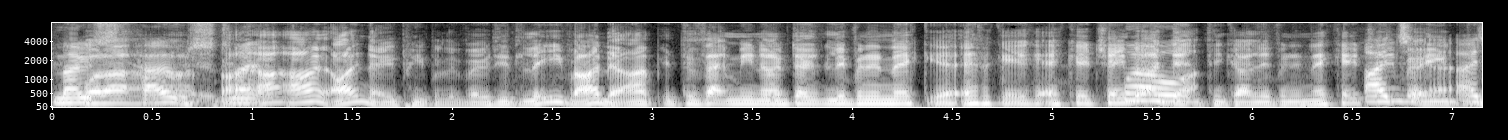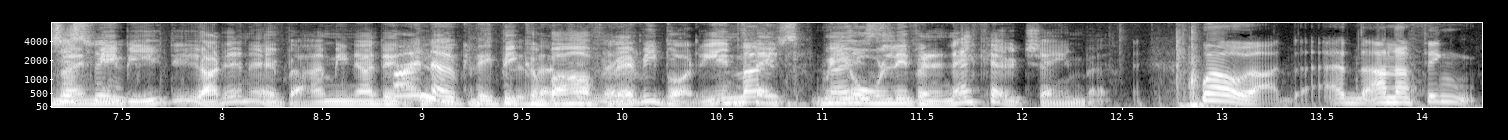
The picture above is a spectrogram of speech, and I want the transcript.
most Well, I, host. I, I, I know people who voted leave. I don't, I, does that mean I don't live in an echo, echo, echo chamber? Well, I don't think I live in an echo chamber. ju- I Maybe just Maybe you do. I don't know. But I mean, I don't I think know you can people speak who on behalf of everybody and Most- say we all live in an echo chamber. Well, and, and I think.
